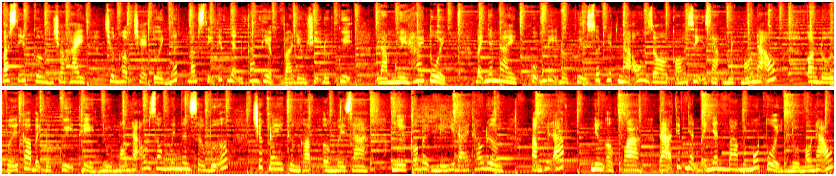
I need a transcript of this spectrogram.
Bác sĩ Cường cho hay, trường hợp trẻ tuổi nhất bác sĩ tiếp nhận can thiệp và điều trị đột quỵ là 12 tuổi. Bệnh nhân này cũng bị đột quỵ xuất huyết não do có dị dạng mạch máu não. Còn đối với ca bệnh đột quỵ thể nhồi máu não do nguyên nhân sơ vữa, trước đây thường gặp ở người già, người có bệnh lý đái tháo đường, tăng huyết áp, nhưng ở khoa đã tiếp nhận bệnh nhân 31 tuổi nhồi máu não.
